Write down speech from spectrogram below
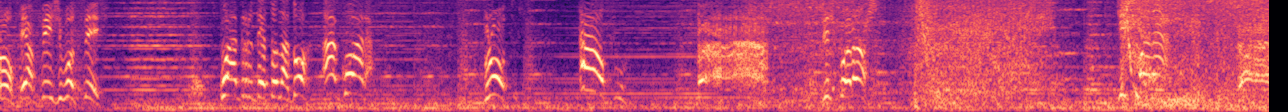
Pessoal. É a vez de vocês. Quadro detonador, agora! Prontos? Alvo! Disparar! Disparar!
